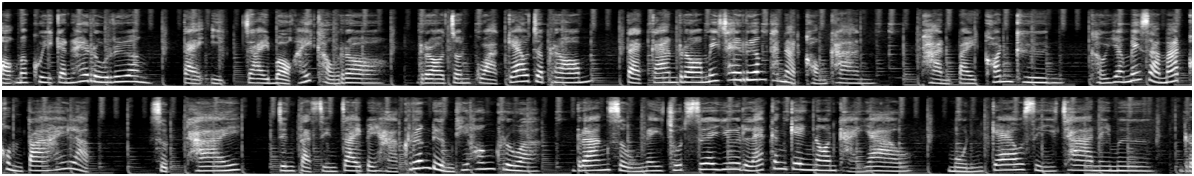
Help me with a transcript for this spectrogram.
ออกมาคุยกันให้รู้เรื่อง แต่อีกใจบอกให้เขารอ รอจนกว่าแก้วจะพร้อม แต่การรอไม่ใช่เรื่องถนัดของคานผ่านไปค่อนคืน เขายังไม่สามารถข่มตาให้หลับ สุดท้ายจึงตัดสินใจไปหาเครื่องดื่มที่ห้องครัว ร่างสูงในชุดเสื้อยืดและกางเกงนอนขายาว หมุนแก้วสีชาในมือร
